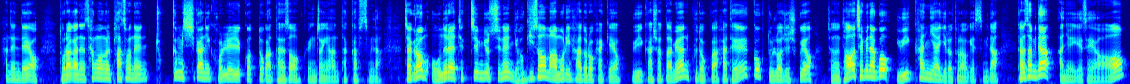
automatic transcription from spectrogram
하는데요. 돌아가는 상황을 봐서는 조금 시간이 걸릴 것도 같아서 굉장히 안타깝습니다. 자, 그럼 오늘의 특집 뉴스는 여기서 마무리하도록 할게요. 유익하셨다면 구독과 하트 꼭 눌러주시고요. 저는 더 재미나고 유익한 이야기로 돌아오겠습니다. 감사합니다. 안녕히 계세요.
